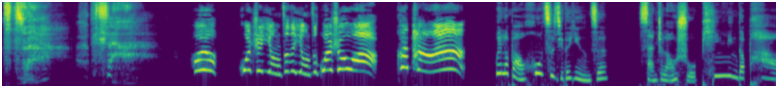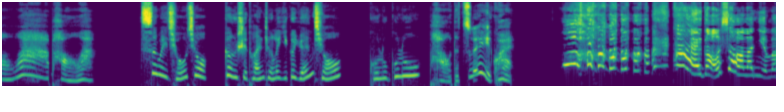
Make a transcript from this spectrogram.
呲呲！哎呀，会吃影子的影子怪兽啊！快跑啊！为了保护自己的影子，三只老鼠拼命的跑啊跑啊。刺猬球球更是团成了一个圆球，咕噜咕噜跑得最快。哇哈哈哈哈！太搞笑了，你们！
